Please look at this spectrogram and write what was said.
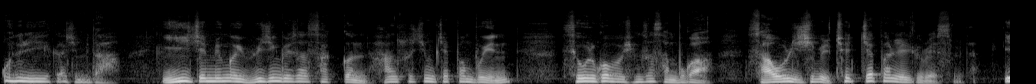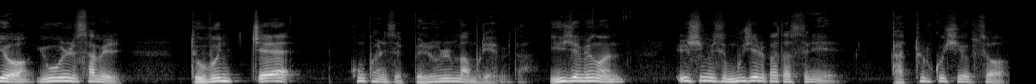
오늘 여기까지입니다. 이재명의 위진교사 사건 항소심 재판부인 서울고법 형사 3부가 4월 20일 첫 재판을 열기로 했습니다. 이어 6월 3일 두 번째 공판에서 변론을 마무리합니다. 이재명은 1심에서 무죄를 받았으니 다툴 곳이 없어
